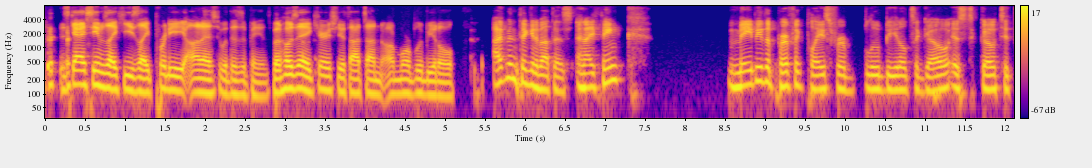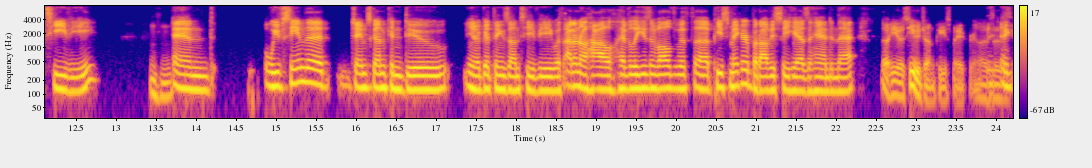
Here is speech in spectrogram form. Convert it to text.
this guy seems like he's like pretty honest with his opinions. But Jose, curious your thoughts on on more Blue Beetle. I've been thinking about this, and I think maybe the perfect place for Blue Beetle to go is to go to TV. Mhm. And we've seen that James Gunn can do you know good things on TV. With I don't know how heavily he's involved with uh, Peacemaker, but obviously he has a hand in that. No, he was huge on Peacemaker. That was his- E-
